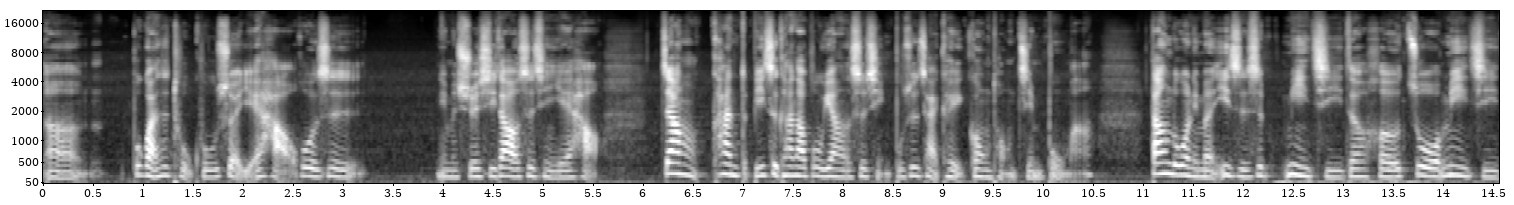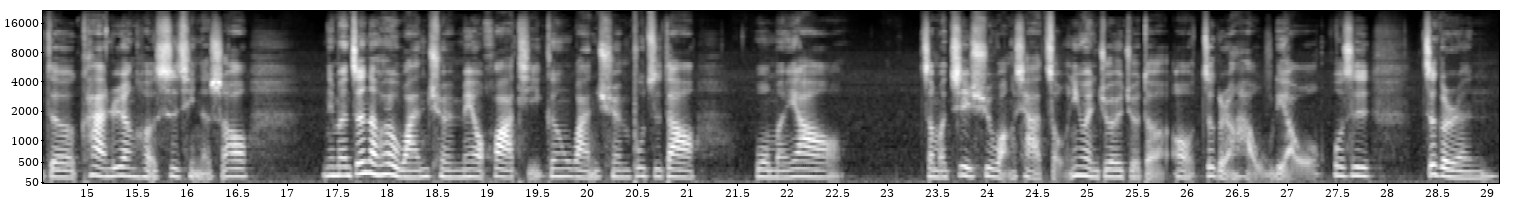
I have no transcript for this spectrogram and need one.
呃，不管是吐苦水也好，或者是你们学习到的事情也好，这样看彼此看到不一样的事情，不是才可以共同进步吗？当如果你们一直是密集的合作、密集的看任何事情的时候，你们真的会完全没有话题，跟完全不知道我们要怎么继续往下走，因为你就会觉得哦，这个人好无聊哦，或是这个人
